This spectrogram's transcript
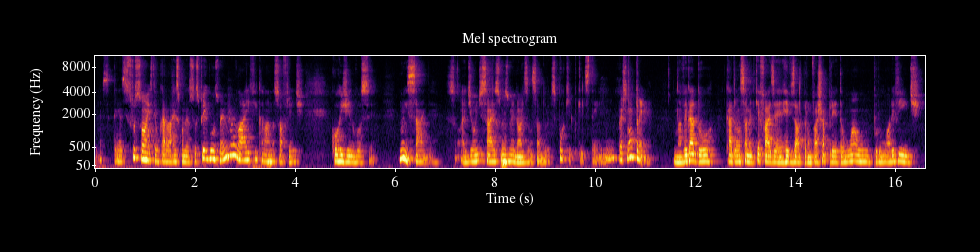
né? você tem as instruções, tem um cara lá respondendo suas perguntas, mas ele vai lá e fica lá na sua frente corrigindo você. No Insider, é de onde saem os meus melhores lançadores. Por quê? Porque eles têm um personal trainer, um navegador, cada lançamento que faz é revisado por um faixa preta, um a um, por uma hora e vinte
